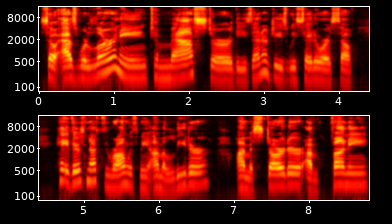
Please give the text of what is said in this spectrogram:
So, as we're learning to master these energies, we say to ourselves, hey, there's nothing wrong with me. I'm a leader. I'm a starter. I'm funny.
